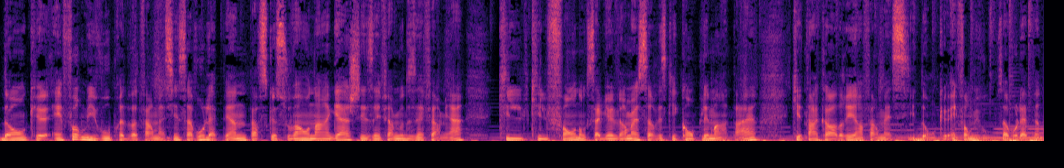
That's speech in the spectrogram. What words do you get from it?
Donc, euh, informez-vous auprès de votre pharmacien, ça vaut la peine parce que souvent on engage des infirmiers ou des infirmières qui, le font, donc ça vient vraiment un service qui est complémentaire, qui est encadré en pharmacie. Donc, informez-vous, ça vaut la peine.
